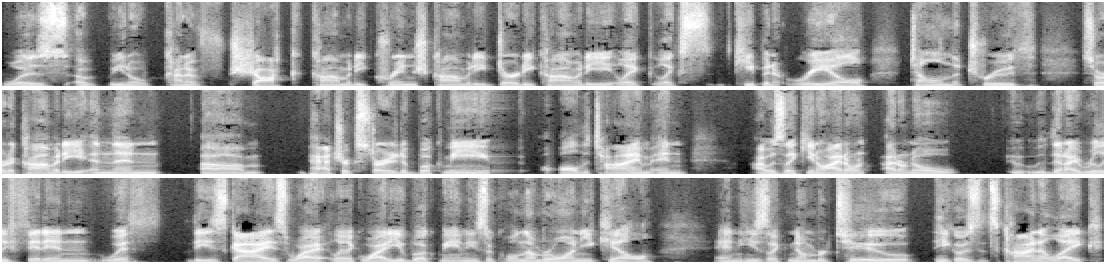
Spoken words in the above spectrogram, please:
was a you know kind of shock comedy, cringe comedy, dirty comedy, like like keeping it real, telling the truth, sort of comedy. And then um, Patrick started to book me all the time, and I was like, you know, I don't, I don't know that I really fit in with these guys. Why, like, why do you book me? And he's like, well, number one, you kill. And he's like, number two, he goes, it's kind of like,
